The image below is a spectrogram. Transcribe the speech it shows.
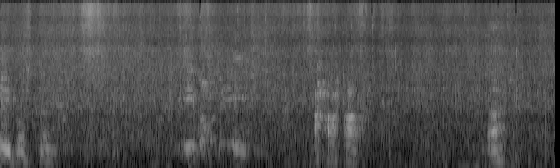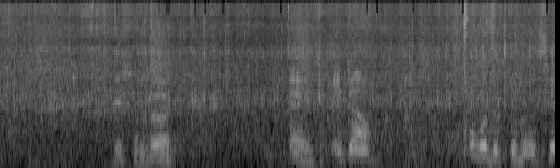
এই পাশটা এই বাবা আহ, কি সুন্দর। এই এটা উপযুক্ত হয়েছে।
